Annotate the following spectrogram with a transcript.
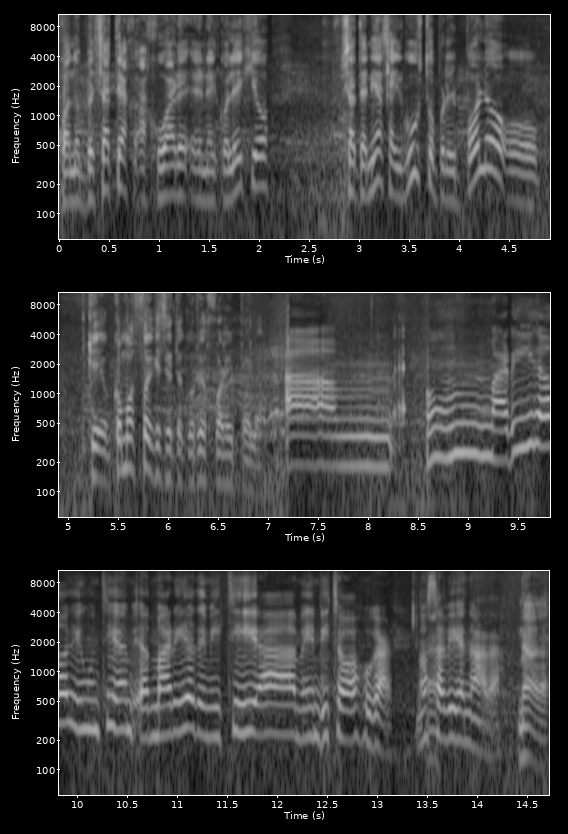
cuando empezaste a jugar en el colegio, ¿ya tenías el gusto por el polo o qué, cómo fue que se te ocurrió jugar al polo? Un marido de un tía, el marido de mi tía me invitó a jugar. No Ah. sabía nada. Nada.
